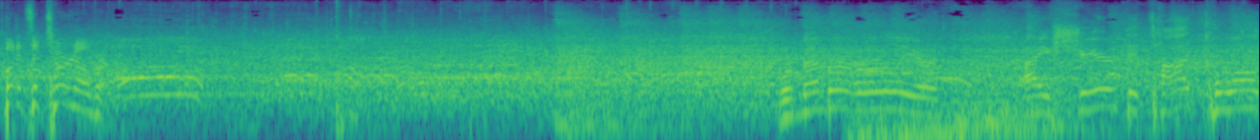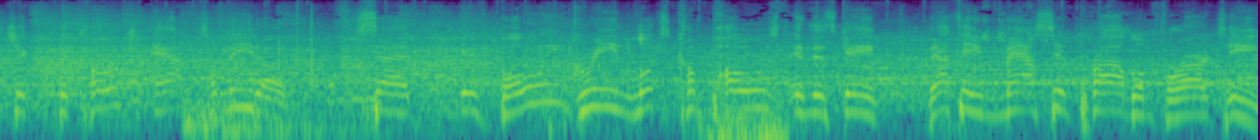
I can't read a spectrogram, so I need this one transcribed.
but it's a turnover. Remember earlier, I shared that Tod Kowalczyk, the coach at Toledo, said if Bowling Green looks composed in this game, that's a massive problem for our team.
